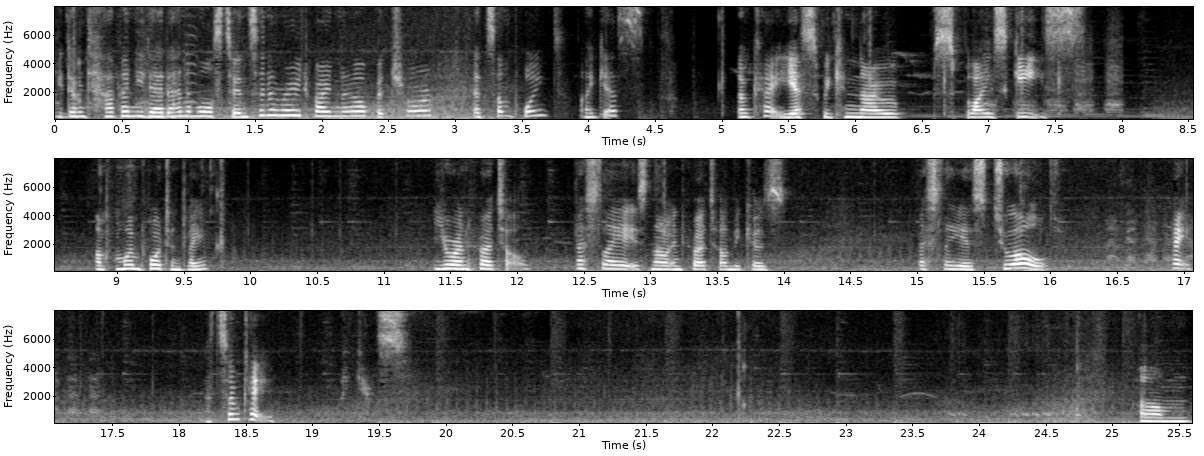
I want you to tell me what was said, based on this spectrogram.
we don't have any dead animals to incinerate right now, but sure, at some point, I guess. Okay, yes, we can now splice geese. Um, more importantly, you're infertile. Leslie is now infertile because Leslie is too old. Hey, that's okay, I guess. Um,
